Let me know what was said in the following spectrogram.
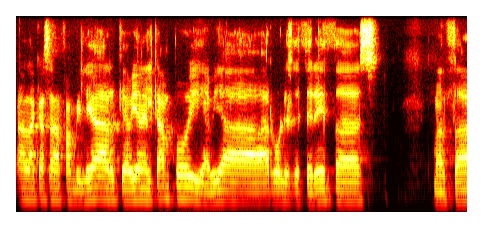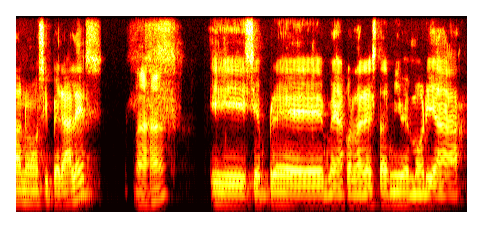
a la casa familiar que había en el campo y había árboles de cerezas, manzanos y perales. Ajá. Y siempre me acordaré esta de mi memoria,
